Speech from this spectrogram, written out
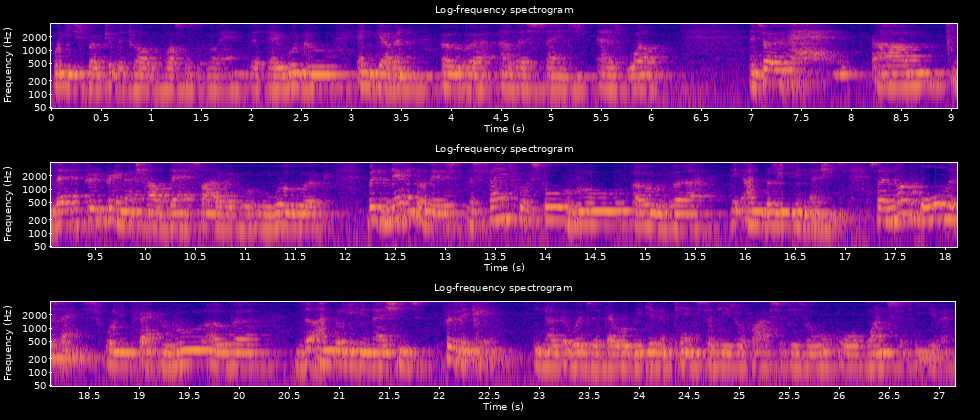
when he spoke to the 12 apostles of the Lamb, that they would rule and govern over other saints as well. And so um, that's pretty, much how that side of it will, will work. But nevertheless, the saints will still rule over the unbelieving nations. So not all the saints will, in fact, rule over the unbelieving nations physically. In other words, that they will be given 10 cities or 5 cities or, or one city even.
